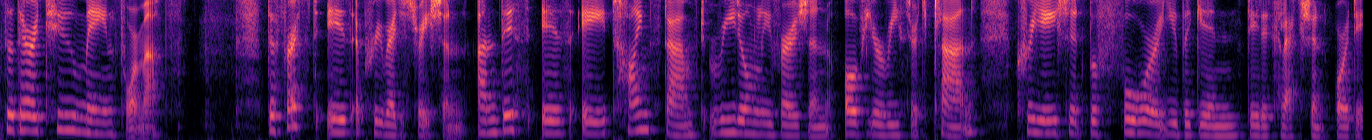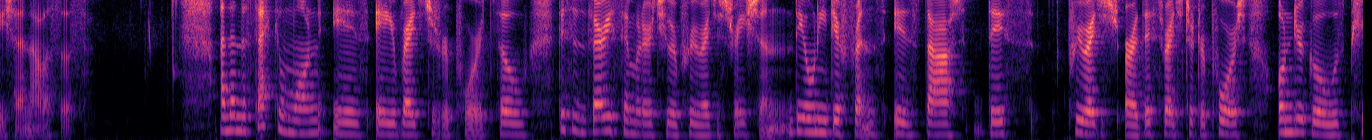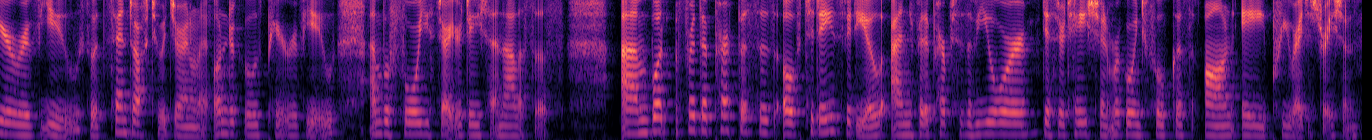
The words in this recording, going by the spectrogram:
So there are two main formats. The first is a pre-registration and this is a time-stamped read-only version of your research plan created before you begin data collection or data analysis. And then the second one is a registered report. So this is very similar to a pre-registration. The only difference is that this pre-registered or this registered report undergoes peer review. So it's sent off to a journal, it undergoes peer review and before you start your data analysis. Um, but for the purposes of today's video and for the purposes of your dissertation, we're going to focus on a pre-registration.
